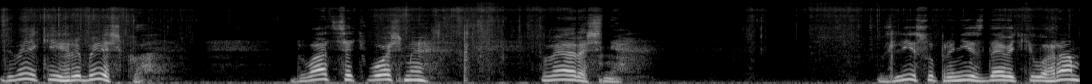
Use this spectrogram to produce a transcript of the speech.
Диви, який грибисько. 28 вересня. З лісу приніс 9 кілограм,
